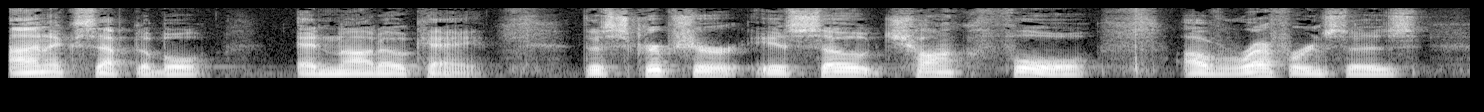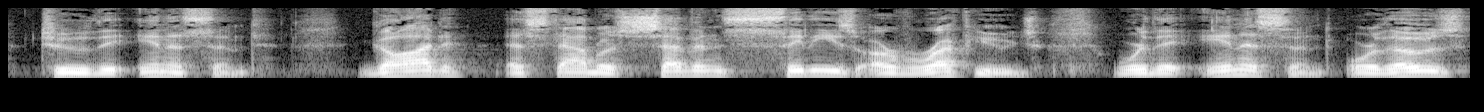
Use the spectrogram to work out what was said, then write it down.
unacceptable and not okay. The scripture is so chock full of references to the innocent. God established seven cities of refuge where the innocent or those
